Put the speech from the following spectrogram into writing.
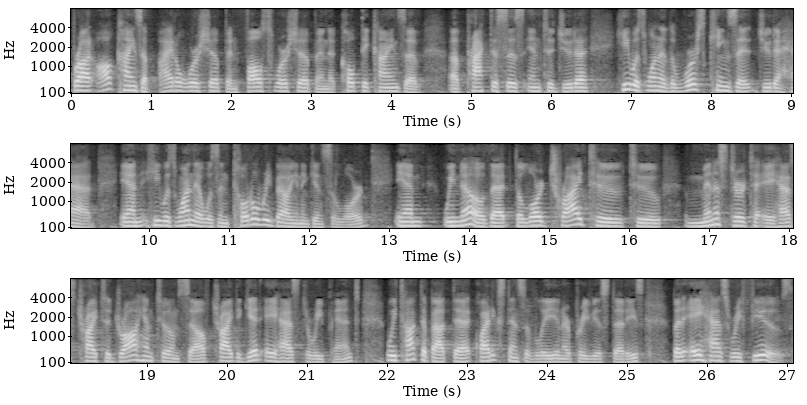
brought all kinds of idol worship and false worship and occultic kinds of, of practices into Judah. He was one of the worst kings that Judah had. And he was one that was in total rebellion against the Lord. And we know that the Lord tried to, to ministered to Ahaz, tried to draw him to himself, tried to get Ahaz to repent. We talked about that quite extensively in our previous studies, but Ahaz refused.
